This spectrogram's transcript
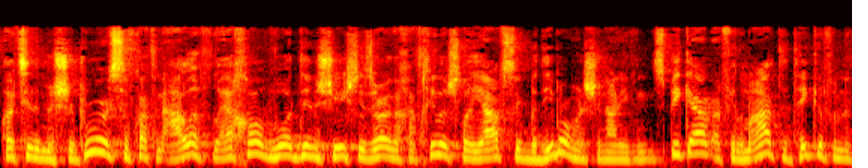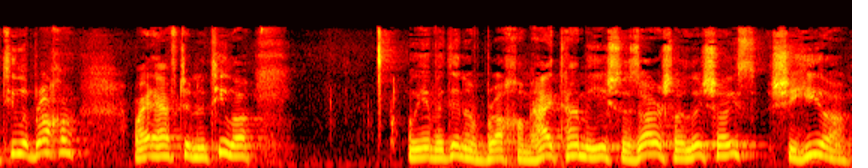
Let's see the Mishnah Berurah, Sivkat and Aleph, Lecho, Vodin Sheish Lizar, the Chatchila Shla Yavsik Badibra, one should not even speak out, Afilamat, to take it from Natila Bracha, right after Natila, we have a din of bracha. High time yish lazar shalishois shehia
